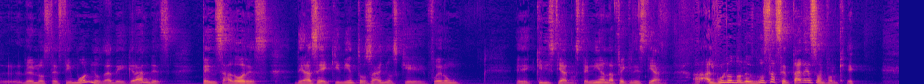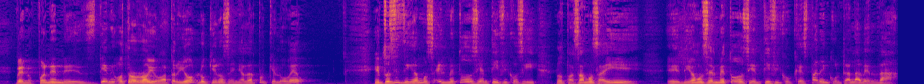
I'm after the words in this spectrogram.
eh, de los testimonios de grandes pensadores de hace 500 años que fueron eh, cristianos, tenían la fe cristiana. A algunos no les gusta aceptar eso porque, bueno, ponen, eh, tienen otro rollo, pero yo lo quiero señalar porque lo veo. Entonces, digamos, el método científico, si nos pasamos ahí, eh, digamos, el método científico, que es para encontrar la verdad.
